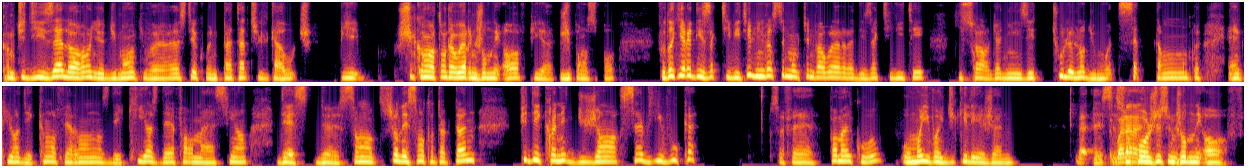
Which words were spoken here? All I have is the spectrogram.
Comme tu disais, Laurent, il y a du monde qui va rester comme une patate sur le couch. Puis, je suis content d'avoir une journée off, puis euh, j'y pense pas. Il faudrait qu'il y ait des activités. L'Université de Moncton va avoir des activités qui seront organisées tout le long du mois de septembre, incluant des conférences, des kiosques d'information de sur les centres autochtones, puis des chroniques du genre Saviez-vous que Ça fait pas mal court. Au moins, ils vont éduquer les jeunes. Euh, ce voilà. pas juste une journée off.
